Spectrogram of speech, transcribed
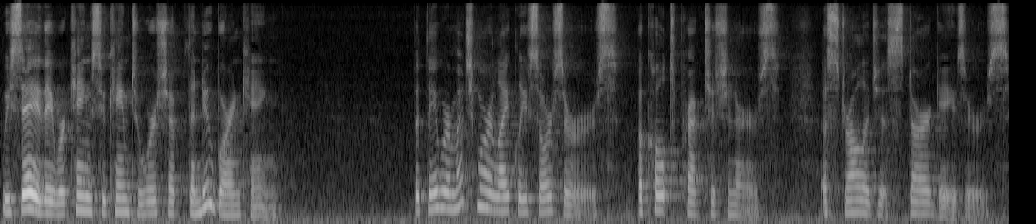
We say they were kings who came to worship the newborn king. But they were much more likely sorcerers, occult practitioners, astrologists, stargazers.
